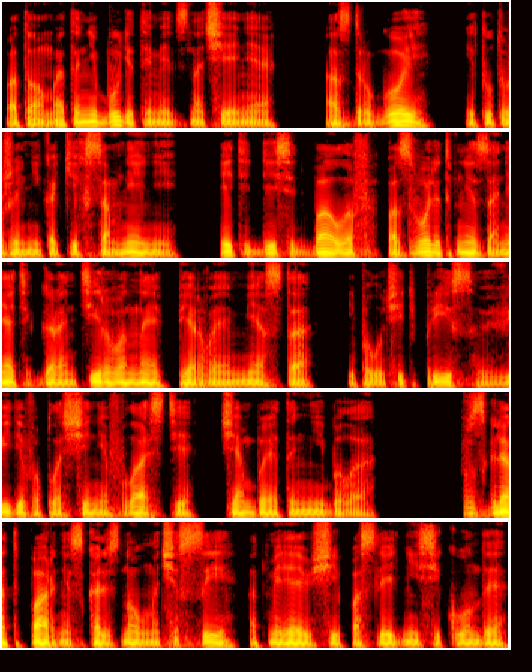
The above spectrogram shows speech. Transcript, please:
Потом это не будет иметь значения. А с другой, и тут уже никаких сомнений, эти 10 баллов позволят мне занять гарантированное первое место и получить приз в виде воплощения власти, чем бы это ни было. Взгляд парня скользнул на часы, отмеряющие последние секунды,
